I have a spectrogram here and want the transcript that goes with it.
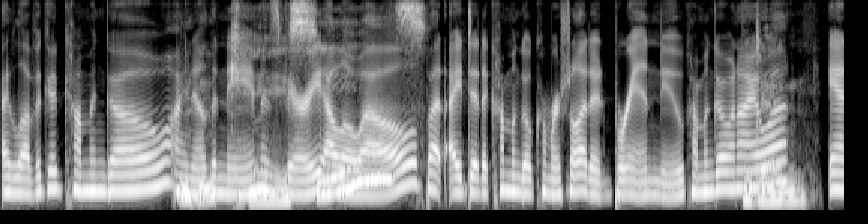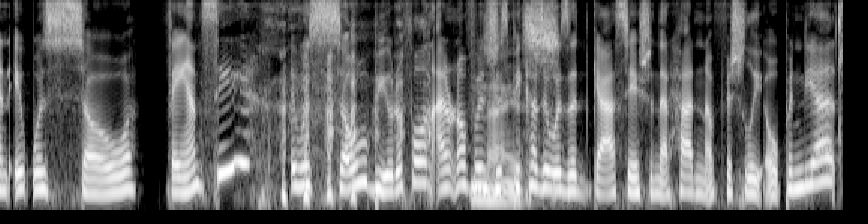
I love a good Kum and Go. I know the name is very LOL, but I did a Kum and Go commercial at a brand new Kum and Go in Iowa, did. and it was so fancy. It was so beautiful. And I don't know if it was just because it was a gas station that hadn't officially opened yet.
